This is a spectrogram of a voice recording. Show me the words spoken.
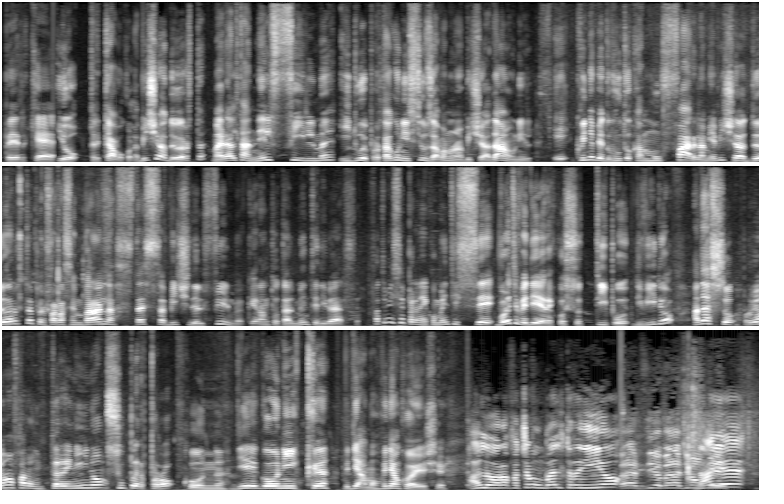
perché io triccavo con la bici da dirt ma in realtà nel film i due protagonisti usavano una bici da downhill e quindi abbiamo dovuto camuffare la mia bici da dirt per farla sembrare la stessa bici del film che erano totalmente diverse. Fatemi sapere nei commenti se volete vedere questo tipo di video. Adesso proviamo a fare un trenino super pro con Diego, Nick. Vediamo, vediamo cosa esce. Allora, facciamo un bel trenino. Bella zio, bella John Dai! Wick. eh.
